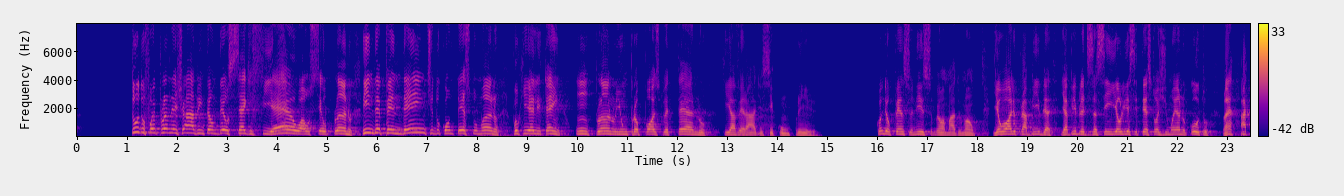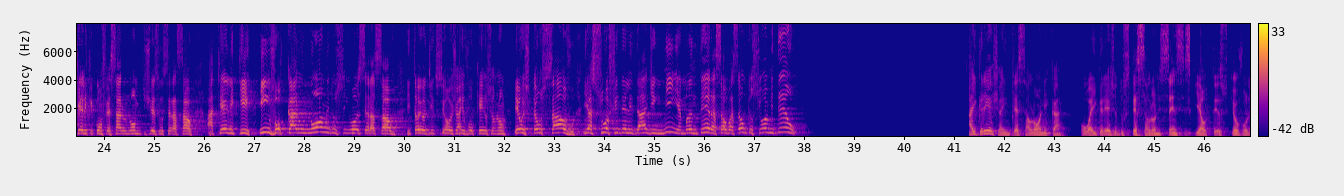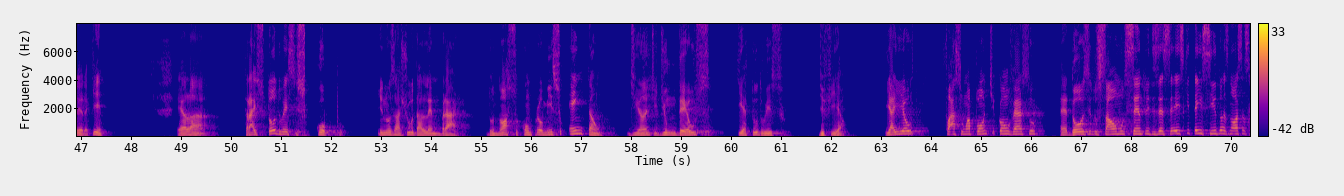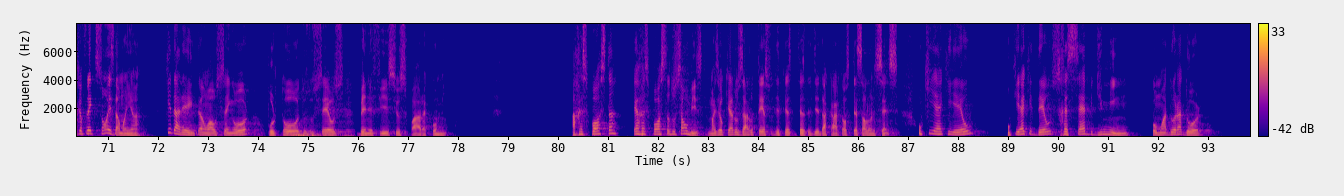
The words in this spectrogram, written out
Tudo foi planejado, então Deus segue fiel ao seu plano, independente do contexto humano, porque Ele tem um plano e um propósito eterno que haverá de se cumprir. Quando eu penso nisso, meu amado irmão, e eu olho para a Bíblia, e a Bíblia diz assim, e eu li esse texto hoje de manhã no culto, não é? Aquele que confessar o nome de Jesus será salvo, aquele que invocar o nome do Senhor será salvo. Então eu digo, Senhor, eu já invoquei o seu nome, eu estou salvo, e a sua fidelidade em mim é manter a salvação que o Senhor me deu. A igreja em Tessalônica ou a igreja dos Tessalonicenses, que é o texto que eu vou ler aqui, ela traz todo esse escopo e nos ajuda a lembrar do nosso compromisso, então, diante de um Deus que é tudo isso de fiel. E aí eu faço uma ponte com o verso é, 12 do Salmo 116, que tem sido as nossas reflexões da manhã. Que darei então ao Senhor por todos os seus benefícios para comigo? A resposta é a resposta do salmista, mas eu quero usar o texto de, de, de, da carta aos Tessalonicenses. O que é que eu, o que é que Deus recebe de mim como adorador,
